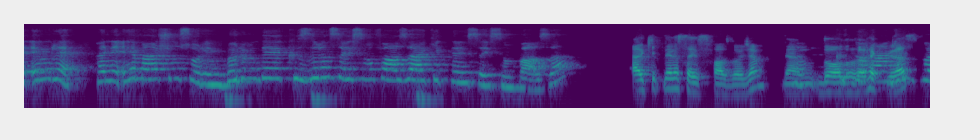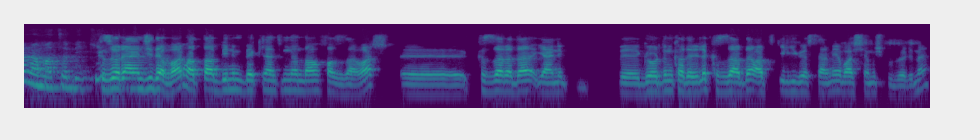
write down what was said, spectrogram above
Emre, hani hemen şunu sorayım. Bölümde kızların sayısı mı fazla, erkeklerin sayısı mı fazla? Erkeklerin sayısı fazla hocam. Yani doğal Kız olarak biraz. var ama tabii ki. Kız öğrenci de var. Hatta benim beklentimden daha fazla var. E, kızlara da yani e, gördüğüm kadarıyla kızlar da artık ilgi göstermeye başlamış bu bölüme.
